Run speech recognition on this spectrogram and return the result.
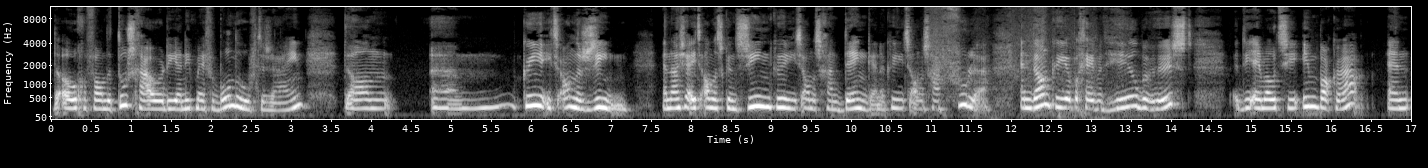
de ogen van de toeschouwer die er niet mee verbonden hoeft te zijn, dan um, kun je iets anders zien. En als je iets anders kunt zien, kun je iets anders gaan denken en dan kun je iets anders gaan voelen. En dan kun je op een gegeven moment heel bewust die emotie inpakken en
